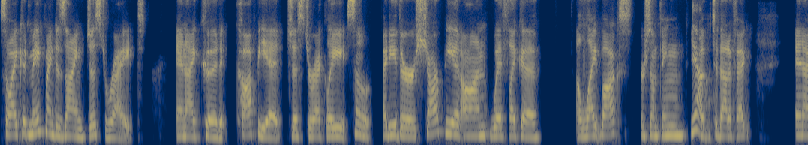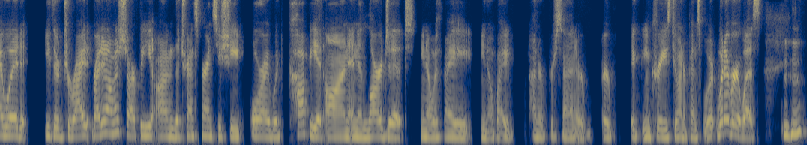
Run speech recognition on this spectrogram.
So I could make my design just right and I could copy it just directly. So I'd either Sharpie it on with like a a light box or something Yeah. to that effect. And I would either dry, write it on a Sharpie on the transparency sheet, or I would copy it on and enlarge it, you know, with my, you know, by 100% or, or it increased 200 pence, whatever it was. Mhm.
